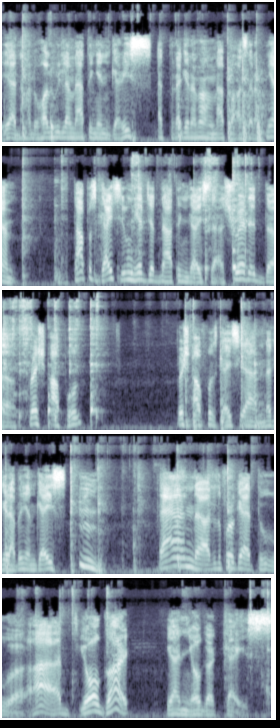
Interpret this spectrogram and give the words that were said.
Yan halo-haloin lang natin yan guys. At talaga namang napakasarap yan tapos guys yung headjad natin guys uh, shredded uh, fresh apple. Fresh apples guys yan. Lagyan natin yan guys. Mm. And uh, don't forget to uh, add yogurt. Yan, yogurt, guys.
